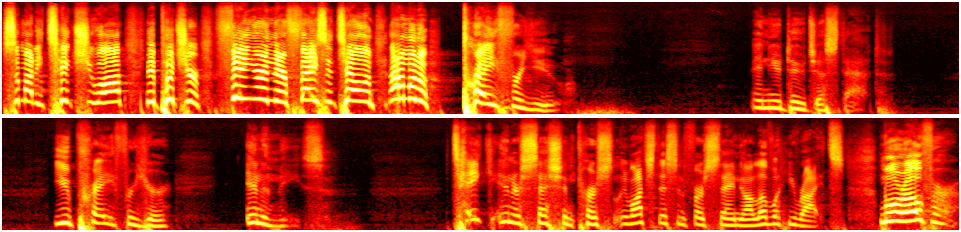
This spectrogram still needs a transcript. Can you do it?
somebody ticks you off, then put your finger in their face and tell them, I'm going to pray for you. And you do just that. You pray for your enemies. Take intercession personally. Watch this in 1 Samuel. I love what he writes. Moreover,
